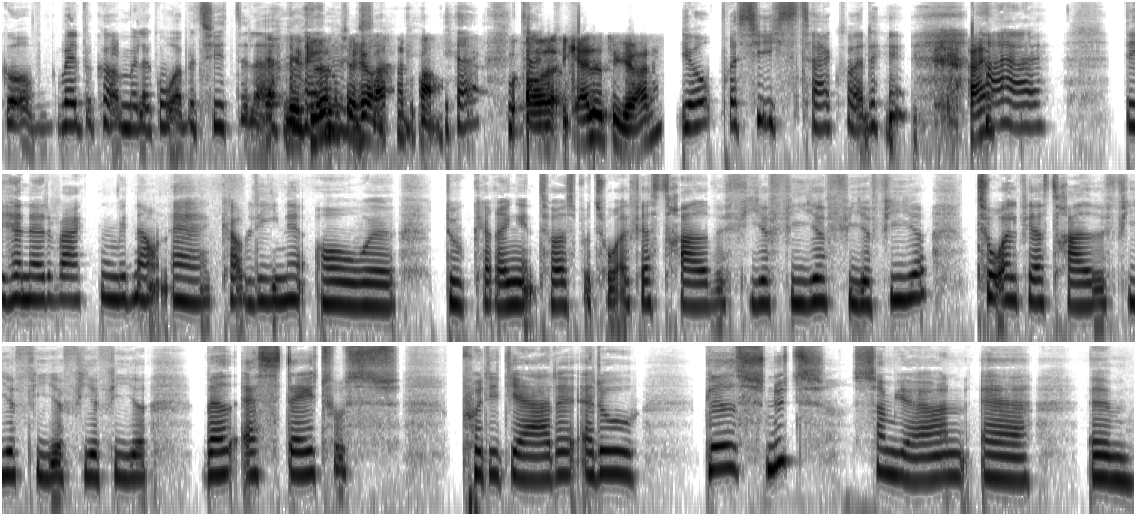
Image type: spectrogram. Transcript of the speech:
god velbekomme, eller god appetit. Eller Jeg glæder mig til at høre resten af programmet. Ja, tak. Og kærlighed til Jørgen. Jo, præcis. Tak for det. Hej. Hej, hej. Det her er Nattevagten. Mit navn er Karoline, og øh, du kan ringe ind til os på 72 30 44 44. 72 30 44 44. Hvad er status på dit hjerte? Er du blevet snydt som Jørgen af øhm,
